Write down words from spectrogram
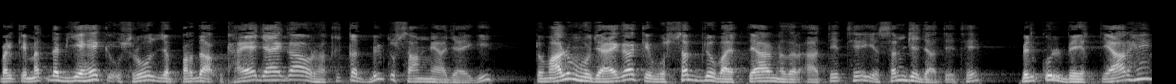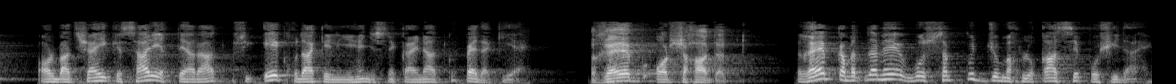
بلکہ مطلب یہ ہے کہ اس روز جب پردہ اٹھایا جائے گا اور حقیقت بالکل سامنے آ جائے گی تو معلوم ہو جائے گا کہ وہ سب جو با اختیار نظر آتے تھے یا سمجھے جاتے تھے بالکل بے اختیار ہیں اور بادشاہی کے سارے اختیارات اسی ایک خدا کے لیے ہیں جس نے کائنات کو پیدا کیا ہے۔ غیب اور شہادت۔ غیب کا مطلب ہے وہ سب کچھ جو مخلوقات سے پوشیدہ ہے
